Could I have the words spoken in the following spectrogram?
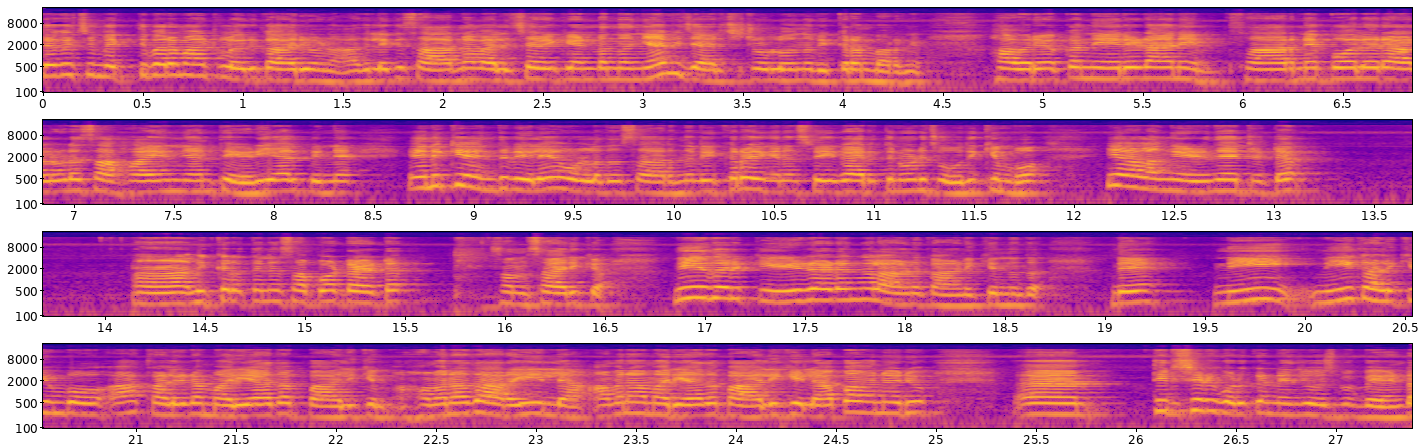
തികച്ചും വ്യക്തിപരമായിട്ടുള്ള ഒരു കാര്യമാണ്. അതിലേക്ക് സാറിനെ വലിച്ചഴക്കേണ്ടെന്ന് ഞാൻ വിചാരിച്ചിട്ടുള്ളൂ എന്ന് വിക്രം പറഞ്ഞു. അവരെയൊക്കെ നേരിടാനേയും സാറിനെ പോലെ ഒരാളുടെ സഹായം ഞാൻ തേടിയാൽ പിന്നെ എനിക്ക് എന്ത് വിലയുള്ളത് സാറിന് വിക്രം ഇങ്ങനെ ശ്രീകാര്യത്തിനോട് ചോദിക്കുമ്പോൾ ഇയാൾ അങ്ങ് എഴുന്നേറ്റിട്ട് വിക്രത്തിന് സപ്പോർട്ടായിട്ട് സംസാരിക്കുക. നീ ഇതൊരു കീഴടങ്ങളാണ് കാണിക്കുന്നത്. ദേ നീ നീ കളിക്കുമ്പോൾ ആ കളിയുടെ മര്യാദ പാലിക്കും. അവനത് അറിയില്ല. അവൻ ആ മര്യാദ പാലിക്കില്ല. അപ്പോൾ അവനൊരു തിരിച്ചടി കൊടുക്കണ്ടേന്ന് ചോദിച്ചപ്പോൾ വേണ്ട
